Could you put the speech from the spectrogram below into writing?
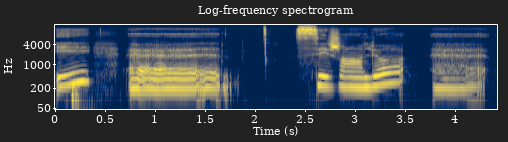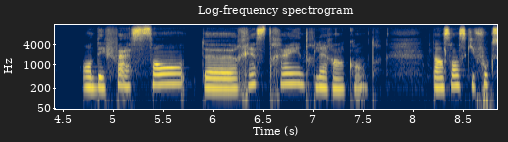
Et ces gens-là ont des façons de restreindre les rencontres. Dans le sens qu'il faut que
